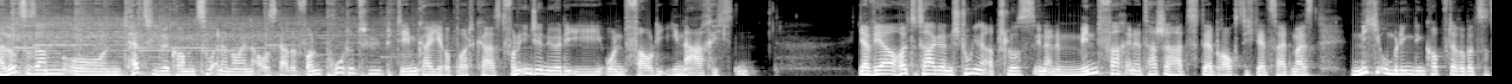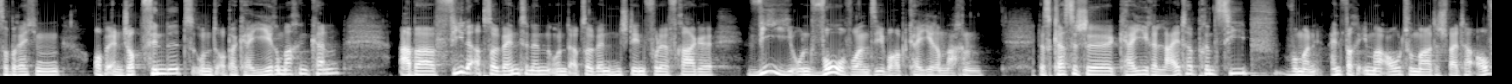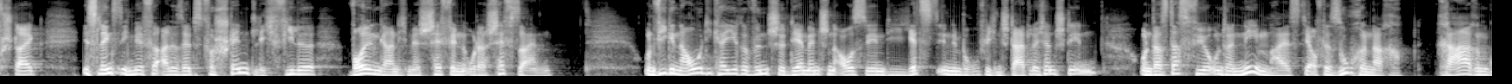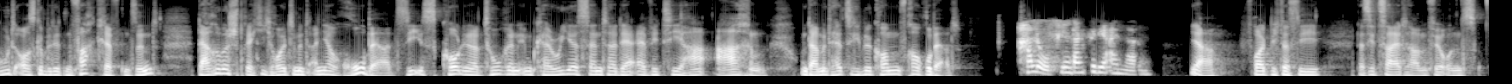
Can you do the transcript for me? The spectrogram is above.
Hallo zusammen und herzlich willkommen zu einer neuen Ausgabe von Prototyp, dem Karriere-Podcast von Ingenieur.de und VDI Nachrichten. Ja, wer heutzutage einen Studienabschluss in einem MINT-Fach in der Tasche hat, der braucht sich derzeit meist nicht unbedingt den Kopf darüber zu zerbrechen, ob er einen Job findet und ob er Karriere machen kann. Aber viele Absolventinnen und Absolventen stehen vor der Frage, wie und wo wollen sie überhaupt Karriere machen? Das klassische Karriereleiterprinzip, wo man einfach immer automatisch weiter aufsteigt, ist längst nicht mehr für alle selbstverständlich. Viele wollen gar nicht mehr Chefin oder Chef sein. Und wie genau die Karrierewünsche der Menschen aussehen, die jetzt in den beruflichen Startlöchern stehen und was das für Unternehmen heißt, die auf der Suche nach raren, gut ausgebildeten Fachkräften sind, darüber spreche ich heute mit Anja Robert. Sie ist Koordinatorin im Career Center der RWTH Aachen. Und damit herzlich willkommen, Frau Robert. Hallo, vielen Dank für die Einladung. Ja, freut mich, dass Sie, dass Sie Zeit haben für uns.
